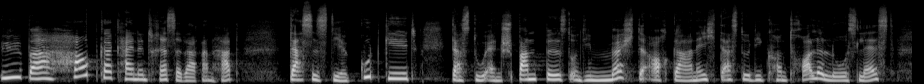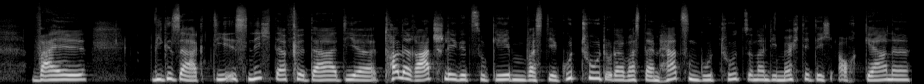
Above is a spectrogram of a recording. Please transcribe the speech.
überhaupt gar kein Interesse daran hat, dass es dir gut geht, dass du entspannt bist. Und die möchte auch gar nicht, dass du die Kontrolle loslässt, weil wie gesagt, die ist nicht dafür da, dir tolle Ratschläge zu geben, was dir gut tut oder was deinem Herzen gut tut, sondern die möchte dich auch gerne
